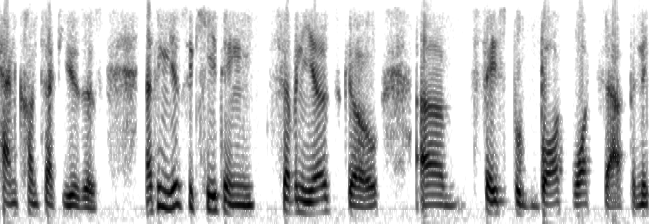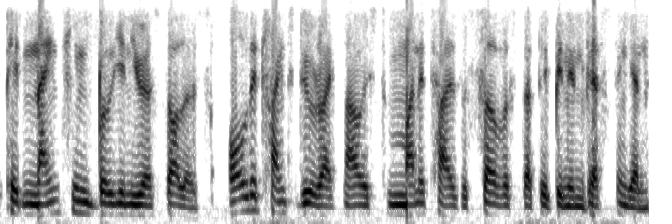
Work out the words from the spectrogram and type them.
can contact users. I think here's the key thing: seven years ago, um, Facebook bought WhatsApp and they paid 19 billion US dollars. All they're trying to do right now is to monetize the service that they've been investing in.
